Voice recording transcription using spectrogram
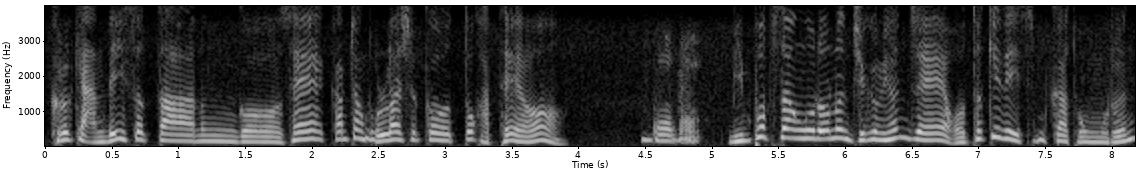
그렇게 안 돼 있었다는 것에 깜짝 놀라실 것도 같아요. 네네. 민법상으로는 지금 현재 어떻게 돼 있습니까, 동물은?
